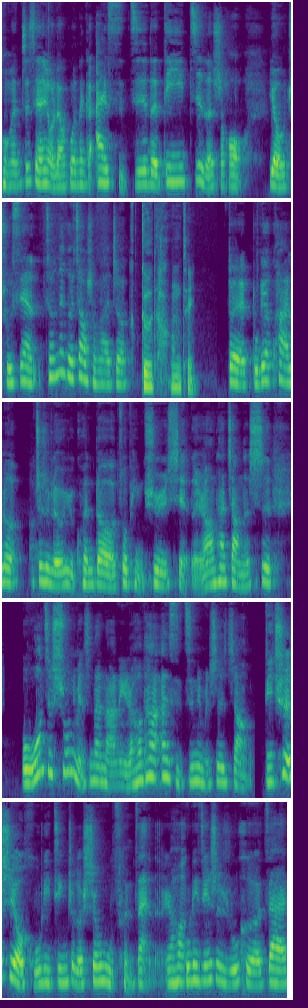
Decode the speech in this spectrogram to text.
我们之前有聊过那个《爱死机》的第一季的时候有出现，就那个叫什么来着？Good Hunting，对，捕猎快乐就是刘宇坤的作品去写的，然后他讲的是，我忘记书里面是在哪里，然后他《爱死机》里面是讲，的确是有狐狸精这个生物存在的，然后狐狸精是如何在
